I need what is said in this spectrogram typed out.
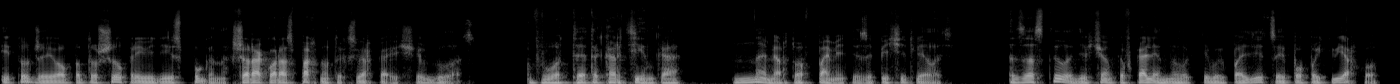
И тут же его потушил при виде испуганных, широко распахнутых, сверкающих глаз. Вот эта картинка! Намертво в памяти запечатлелась. Застыла девчонка в коленно-локтевой позиции, попой кверху.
